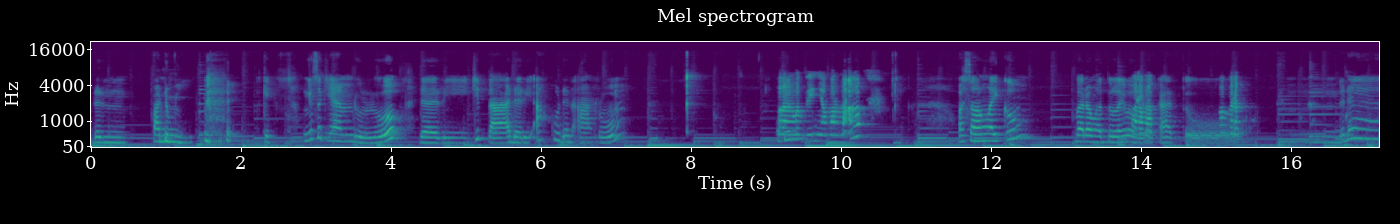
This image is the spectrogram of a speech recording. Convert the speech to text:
dan pandemi. Oke, mungkin sekian dulu dari kita, dari aku dan Arum. kurang lebihnya mohon maaf Wassalamualaikum warahmatullahi wabarakatuh. Hmm, Dadah.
